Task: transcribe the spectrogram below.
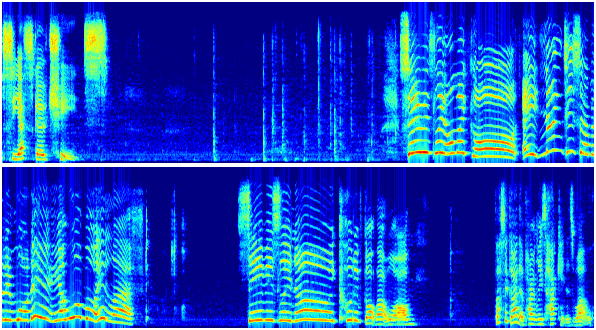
CSGO cheats. Seriously? Oh my god! 897 in one hit! Had one more hit left! Seriously? No! I could have got that one. That's a guy that apparently is hacking as well.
